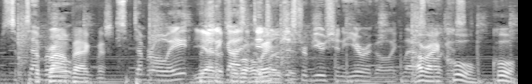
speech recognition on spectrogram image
The September Brown oh- Bag Mix. September 08. Yeah, but the it got September oh digital 08. distribution a year ago, like last All right, August. cool, cool.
